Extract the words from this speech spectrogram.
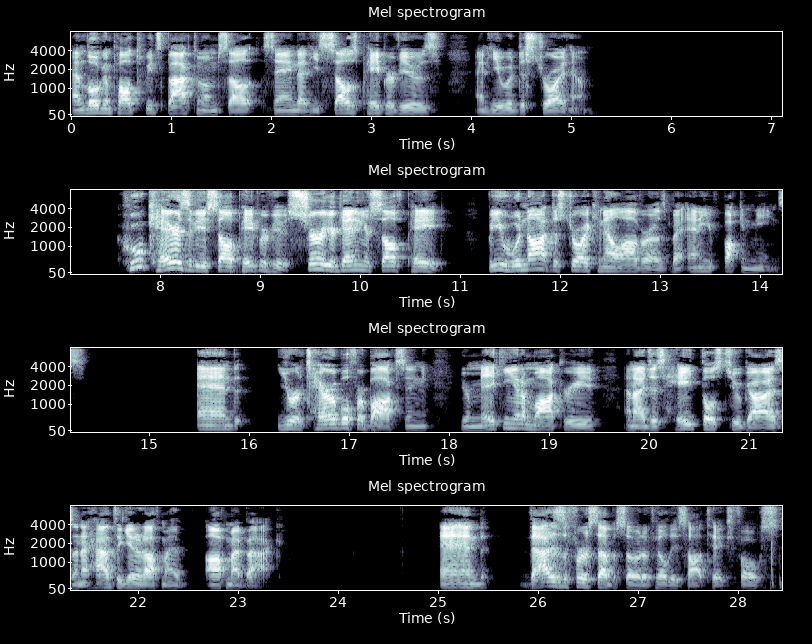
And Logan Paul tweets back to him saying that he sells pay per views and he would destroy him. Who cares if you sell pay per views? Sure, you're getting yourself paid, but you would not destroy Canelo Alvarez by any fucking means. And you're terrible for boxing. You're making it a mockery, and I just hate those two guys, and I had to get it off my off my back. And that is the first episode of Hildy's Hot Takes, folks.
